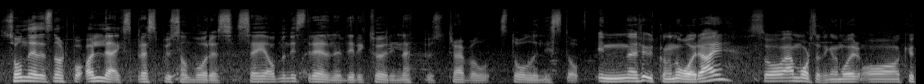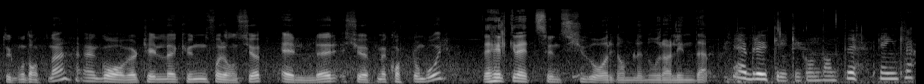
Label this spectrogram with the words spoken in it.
Sånn er det snart på alle ekspressbussene våre, sier administrerende direktør i Nettbuss Travel, Ståle Nistov. Innen utgangen av året her, så er målsettingen vår å kutte ut kontantene. eh, Gå over til kun forhåndskjøp eller kjøp med kort om bord. Det er helt greit, syns 20 år gamle Nora Linde. Jeg bruker ikke kontanter, egentlig.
